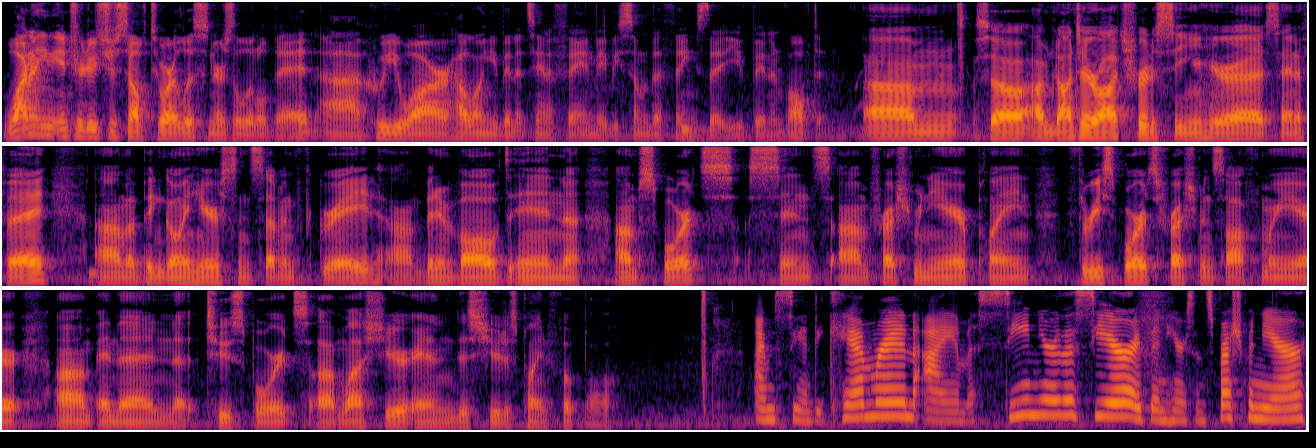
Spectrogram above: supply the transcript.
why don't you introduce yourself to our listeners a little bit? Uh, who you are, how long you've been at Santa Fe, and maybe some of the things that you've been involved in. Um, so I'm Dante Rotchford, a senior here at Santa Fe. Um, I've been going here since seventh grade. Um, been involved in um, sports since um, freshman year, playing three sports freshman sophomore year, um, and then two sports last year, and this year just playing football. I'm Sandy Cameron. I am a senior this year. I've been here since freshman year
